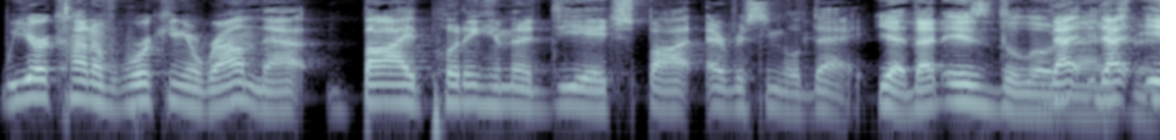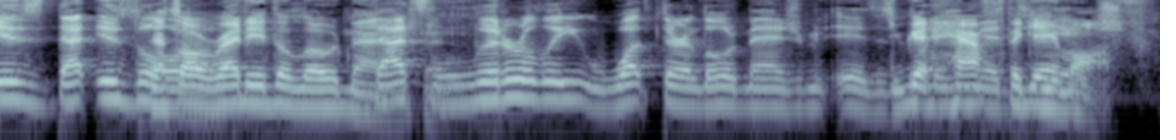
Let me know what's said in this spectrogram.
we are kind of working around that by putting him in a DH spot every single day. Yeah, that is the load That management. that is that is the load. that's load. already the load management. that's literally what their load management is. is you get putting him in half the game off.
